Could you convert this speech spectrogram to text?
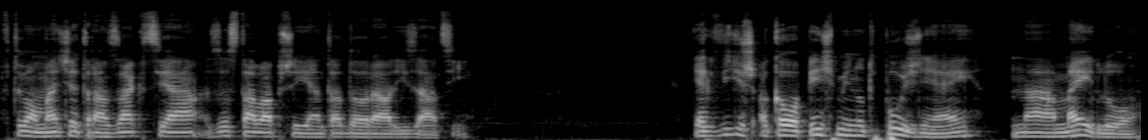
W tym momencie transakcja została przyjęta do realizacji. Jak widzisz, około 5 minut później na mailu,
